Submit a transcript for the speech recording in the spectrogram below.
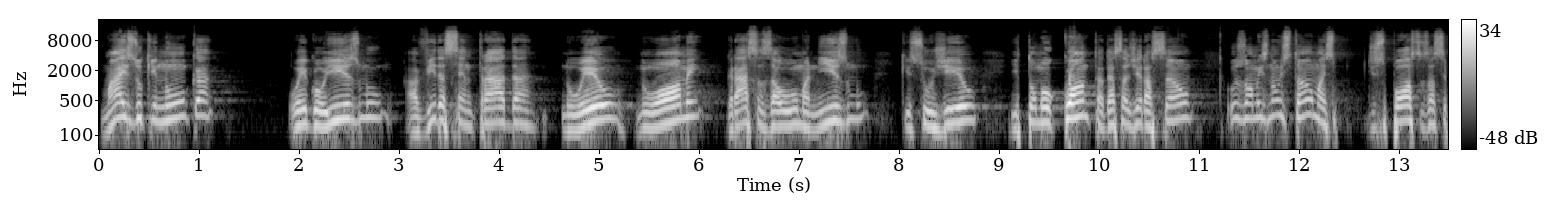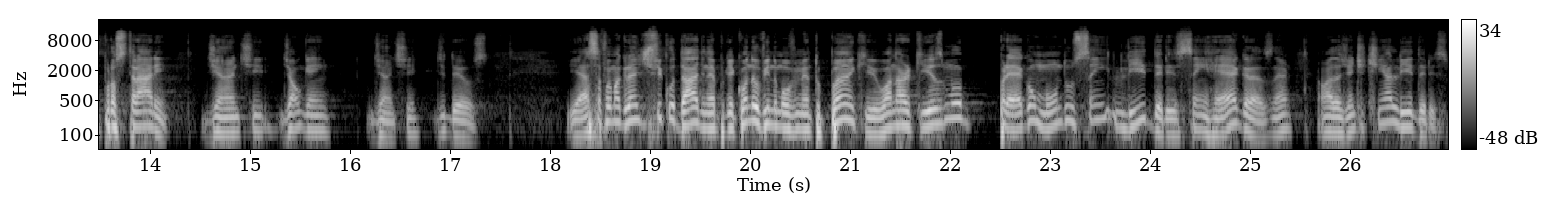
Mais do que nunca, o egoísmo, a vida centrada no eu, no homem, graças ao humanismo que surgiu e tomou conta dessa geração, os homens não estão mais dispostos a se prostrarem diante de alguém, diante de Deus. E essa foi uma grande dificuldade, né? Porque quando eu vim do movimento punk, o anarquismo prega um mundo sem líderes, sem regras, né? Mas a gente tinha líderes.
